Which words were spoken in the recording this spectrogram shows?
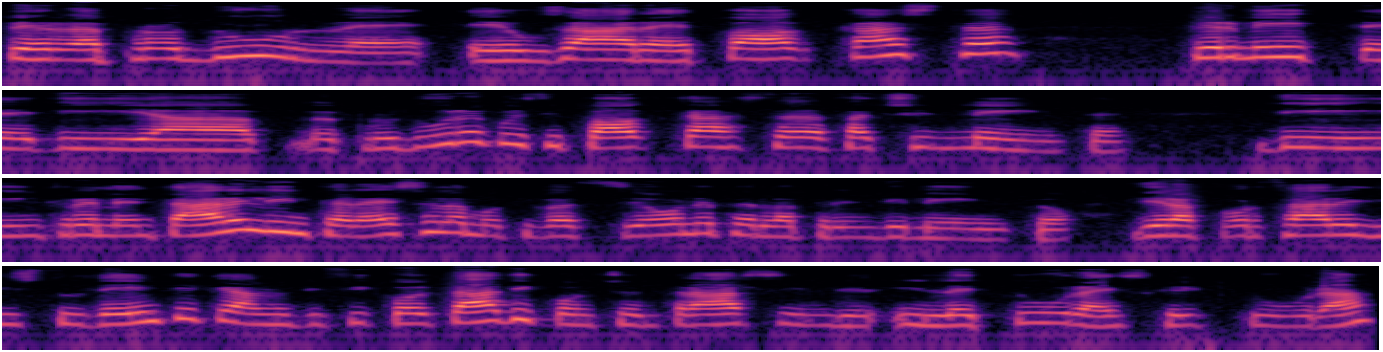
per produrre e usare podcast permette di uh, produrre questi podcast facilmente, di incrementare l'interesse e la motivazione per l'apprendimento, di rafforzare gli studenti che hanno difficoltà di concentrarsi in, in lettura e scrittura,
